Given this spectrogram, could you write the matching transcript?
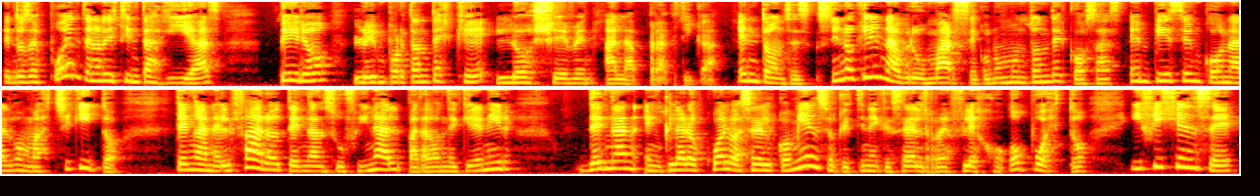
Entonces pueden tener distintas guías, pero lo importante es que lo lleven a la práctica. Entonces, si no quieren abrumarse con un montón de cosas, empiecen con algo más chiquito. Tengan el faro, tengan su final, para dónde quieren ir, tengan en claro cuál va a ser el comienzo, que tiene que ser el reflejo opuesto, y fíjense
